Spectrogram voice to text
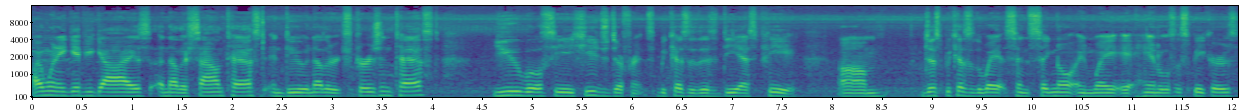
I want to give you guys another sound test and do another excursion test. You will see a huge difference because of this DSP um, just because of the way it sends signal and way it handles the speakers.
